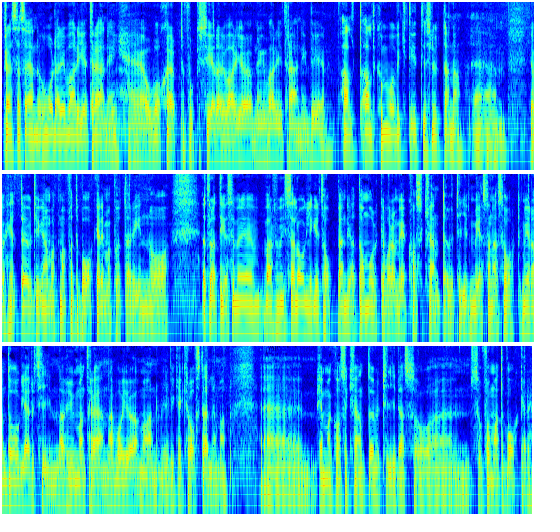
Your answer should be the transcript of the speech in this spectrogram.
pressa sig ännu hårdare i varje träning eh, och vara skärpt och fokuserad i varje övning, varje träning. Det, allt, allt kommer vara viktigt i slutändan. Ehm, jag är helt övertygad om att man får tillbaka det man puttar in och jag tror att det som är varför vissa lag ligger i toppen det är att de orkar vara mer konsekvent över tid med sådana här saker, med de dagliga rutinerna, hur man tränar, vad gör man, vilka krav ställer man. Eh, är man konsekvent över tid så, så får man tillbaka det.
